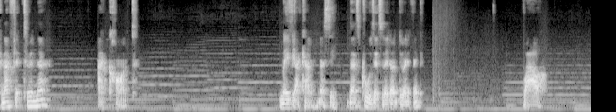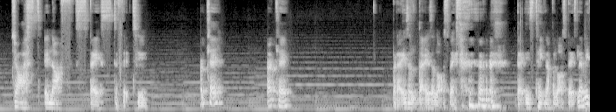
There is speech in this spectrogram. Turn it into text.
Can I fit two in there? I can't. Maybe I can. Let's see. Let's pause it so they don't do anything. Wow. Just enough space to fit two. Okay. Okay. But that is a that is a lot of space. that is taking up a lot of space. Let me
